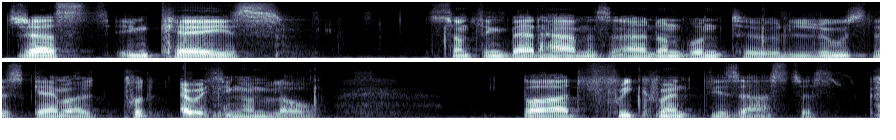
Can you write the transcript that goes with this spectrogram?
just in case something bad happens and I don't want to lose this game, I'll put everything on low. But frequent disasters.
